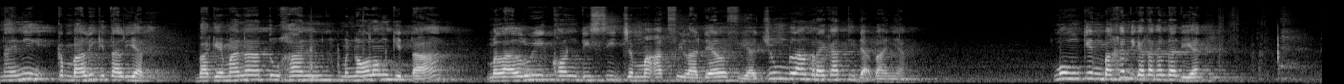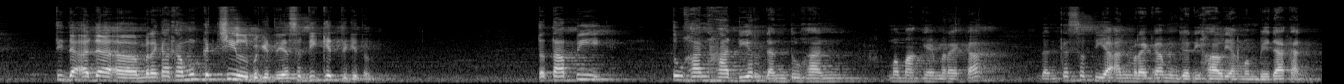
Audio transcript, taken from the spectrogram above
Nah ini kembali kita lihat bagaimana Tuhan menolong kita melalui kondisi jemaat Philadelphia. Jumlah mereka tidak banyak. Mungkin bahkan dikatakan tadi ya tidak ada uh, mereka kamu kecil begitu ya sedikit begitu. Tetapi Tuhan hadir dan Tuhan memakai mereka dan kesetiaan mereka menjadi hal yang membedakan.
